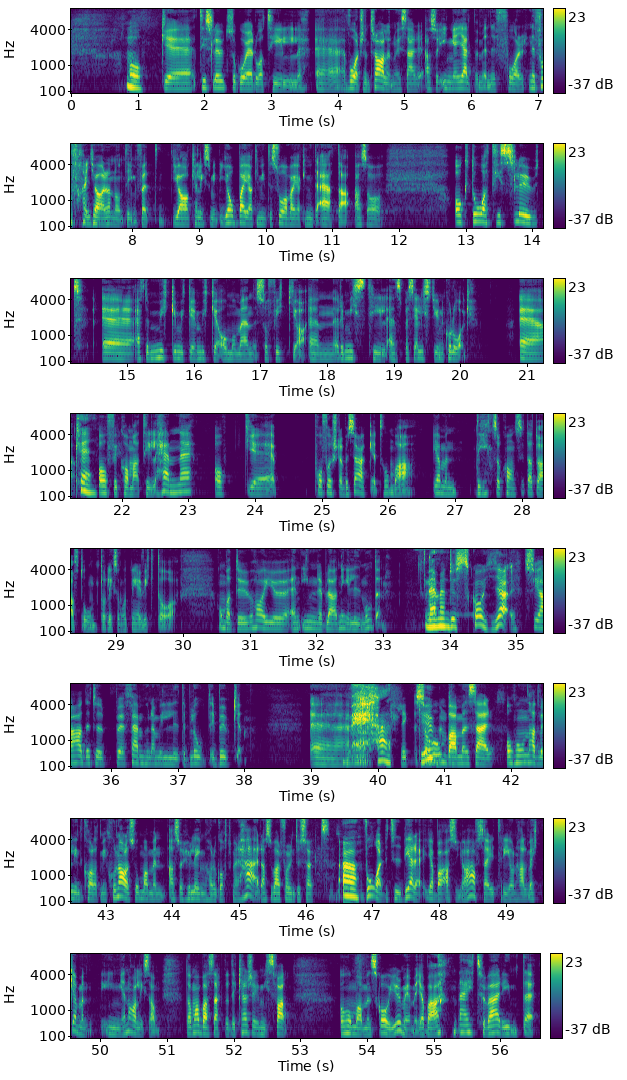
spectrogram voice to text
Och eh, till slut så går jag då till eh, vårdcentralen och är så här, alltså ingen hjälper mig, ni får, ni får fan göra någonting för att jag kan liksom inte jobba, jag kan inte sova, jag kan inte äta. Alltså, och då till slut, eh, efter mycket, mycket, mycket om och men, så fick jag en remiss till en specialistgynekolog. Eh, Okej. Och fick komma till henne och eh, på första besöket, hon bara, ja men det är inte så konstigt att du har haft ont och liksom gått ner i vikt och hon bara, du har ju en inre blödning i livmodern. Nej men du skojar. Så jag hade typ 500 milliliter blod i buken. Eh, Herregud. så hon bara, men så här, och hon hade väl inte kollat min journal så hon bara, men alltså hur länge har det gått med det här? Alltså varför har du inte sökt Ja. vård tidigare? Jag bara, alltså jag har haft så här i tre och en halv vecka men ingen har liksom, de har bara sagt att det kanske är missfall. Och hon bara, men skojar du med mig? Jag bara, nej tyvärr inte.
